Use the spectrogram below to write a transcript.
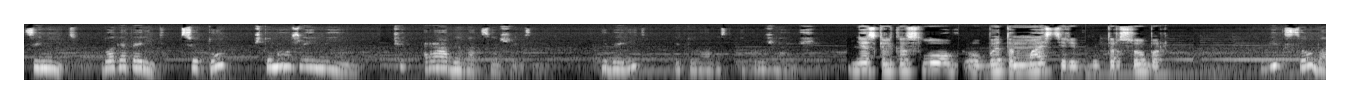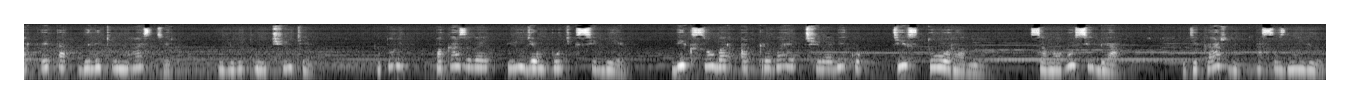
ценить, благодарить все то, что мы уже имеем. Учит радоваться жизни и дарить эту радость окружающим. Несколько слов об этом мастере Виктор Собор. Вик Собор – это великий мастер и великий учитель, который показывает людям путь к себе. Биг Собор открывает человеку те стороны самого себя, где каждый осознает,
